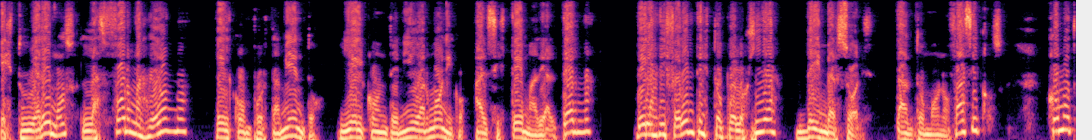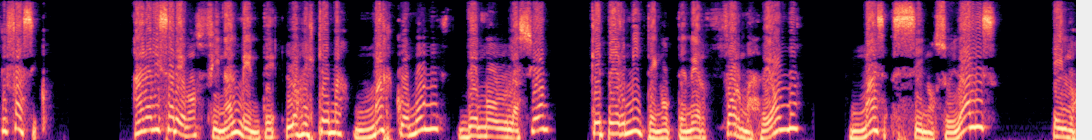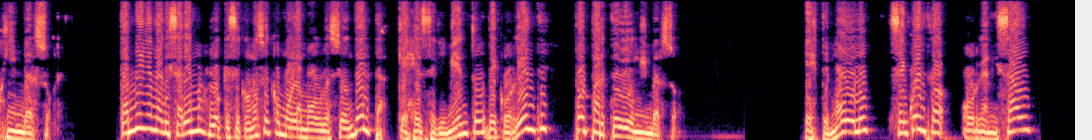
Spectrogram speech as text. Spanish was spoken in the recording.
Estudiaremos las formas de onda, el comportamiento y el contenido armónico al sistema de alterna de las diferentes topologías de inversores, tanto monofásicos como trifásicos. Analizaremos finalmente los esquemas más comunes de modulación que permiten obtener formas de onda más sinusoidales en los inversores. También analizaremos lo que se conoce como la modulación delta, que es el seguimiento de corriente por parte de un inversor. Este módulo se encuentra organizado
